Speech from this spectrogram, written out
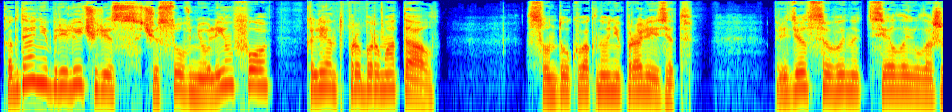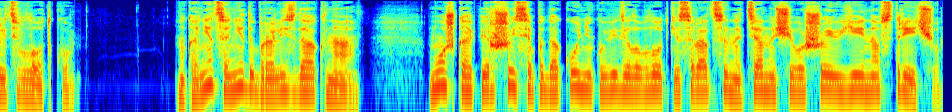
Когда они брели через часовню Лимфо, клиент пробормотал. «Сундук в окно не пролезет. Придется вынуть тело и уложить в лодку». Наконец они добрались до окна. Мошка, опершись о подоконник, увидела в лодке сарацина, тянущего шею ей навстречу.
